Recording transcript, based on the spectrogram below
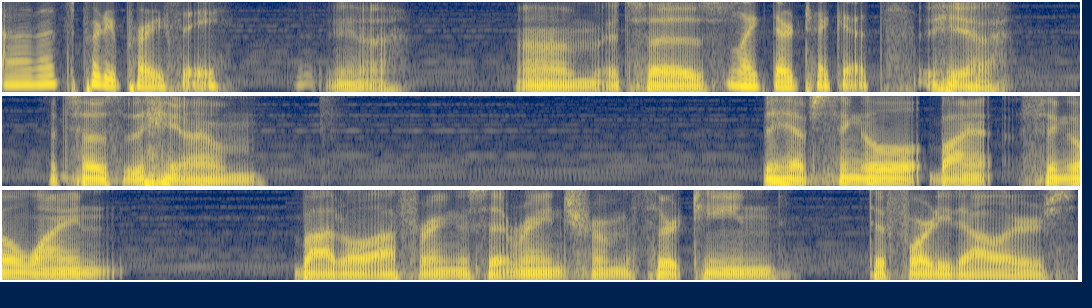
Oh, that's pretty pricey. Yeah. Um, it says Like their tickets. yeah, it says the um they have single buy single wine bottle offerings that range from thirteen to forty dollars.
